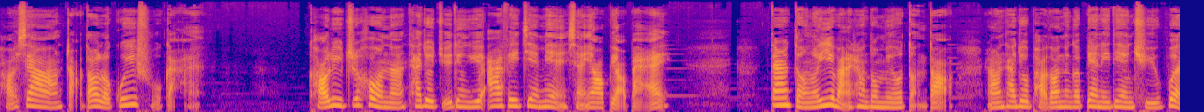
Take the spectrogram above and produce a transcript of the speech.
好像找到了归属感。考虑之后呢，他就决定约阿飞见面，想要表白。但是等了一晚上都没有等到，然后他就跑到那个便利店去问，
